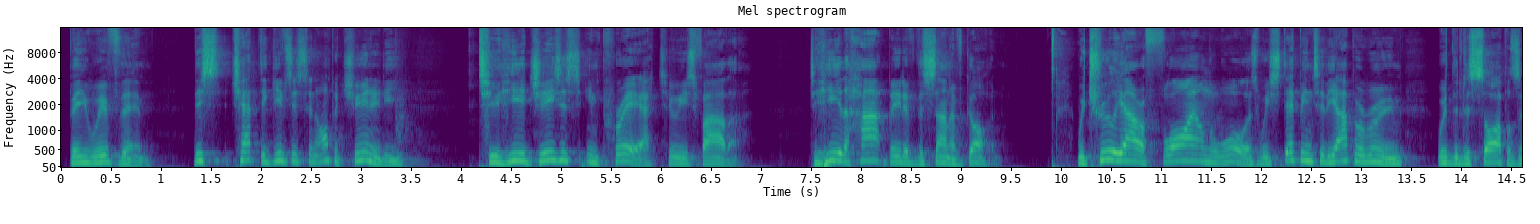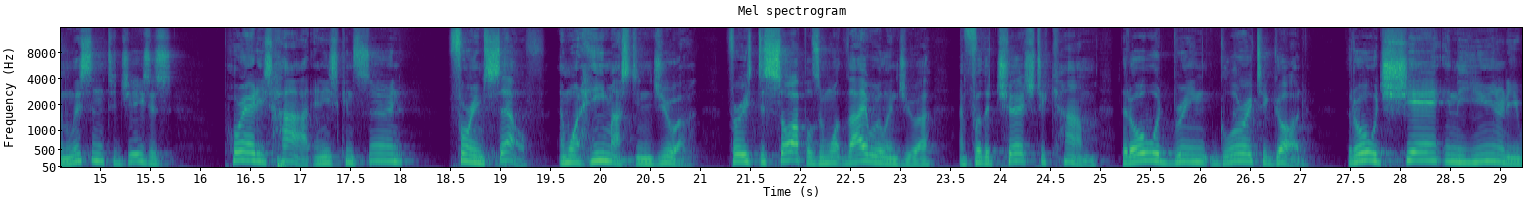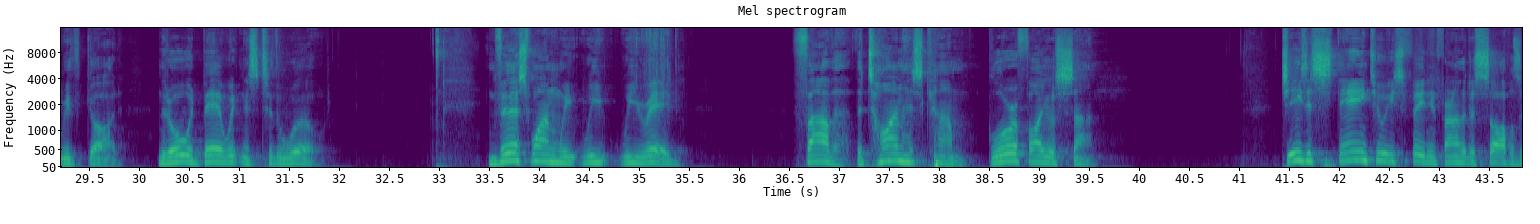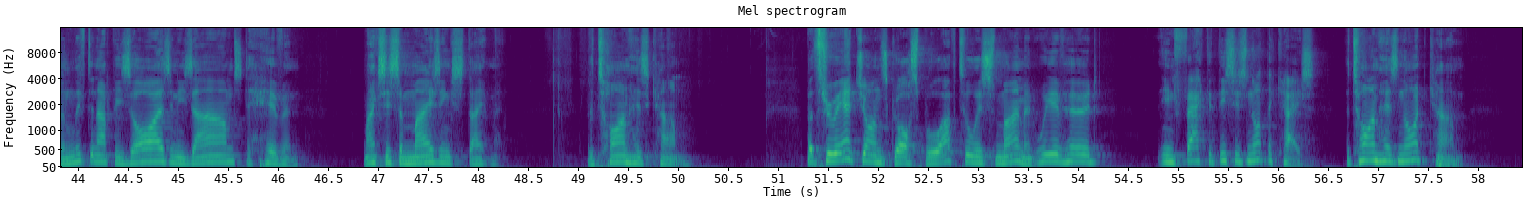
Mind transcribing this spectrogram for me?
be with them. This chapter gives us an opportunity to hear Jesus in prayer to his Father, to hear the heartbeat of the Son of God. We truly are a fly on the wall as we step into the upper room with the disciples and listen to Jesus pour out his heart and his concern for himself and what he must endure, for his disciples and what they will endure, and for the church to come, that all would bring glory to God, that all would share in the unity with God, and that all would bear witness to the world. In verse 1, we, we, we read, Father, the time has come, glorify your Son Jesus standing to his feet in front of the disciples and lifting up his eyes and his arms to heaven makes this amazing statement The time has come. But throughout John's gospel, up till this moment, we have heard, in fact, that this is not the case. The time has not come.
